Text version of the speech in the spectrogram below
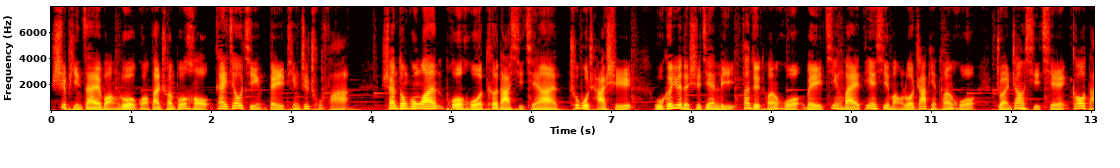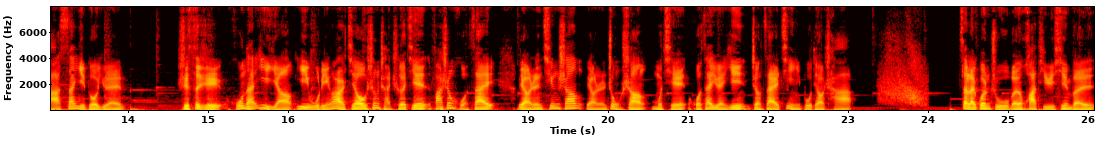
视频在网络广泛传播后，该交警被停职处罚。山东公安破获特大洗钱案，初步查实。五个月的时间里，犯罪团伙为境外电信网络诈骗团伙转账洗钱高达三亿多元。十四日，湖南益阳一五零二交生产车间发生火灾，两人轻伤，两人重伤。目前，火灾原因正在进一步调查。再来关注文化体育新闻。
